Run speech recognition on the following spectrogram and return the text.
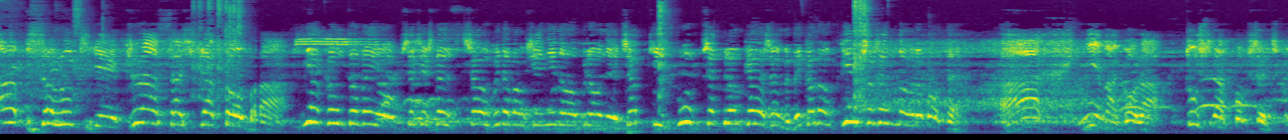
Absolutnie klasa światowa! Jak on to wyjął? Przecież ten strzał wydawał się nie do obrony. Czapki w głów przed bramkarzem. Wykonał pierwszorzędną robotę. Ach, nie ma gola tuż nad poprzeczką.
